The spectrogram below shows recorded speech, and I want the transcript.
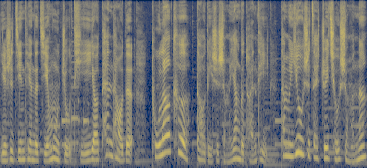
也是今天的节目主题要探讨的。土拉克到底是什么样的团体？他们又是在追求什么呢？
